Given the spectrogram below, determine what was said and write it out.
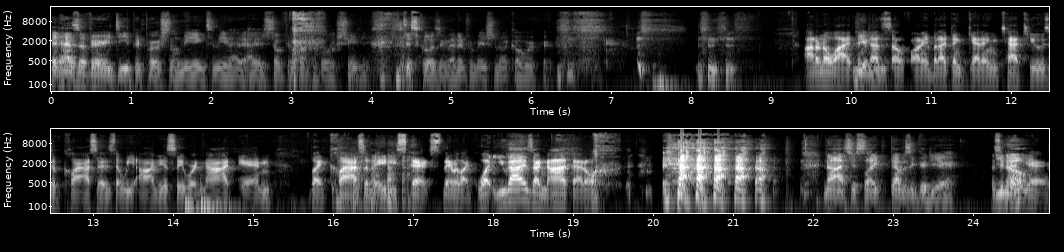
It has a very deep and personal meaning to me, and I, I just don't feel comfortable exchanging, disclosing that information to a coworker. I don't know why I think Yeah, that's so funny, but I think getting tattoos of classes that we obviously were not in, like class of '86, they were like, "What? You guys are not that old." nah, it's just like that was a good year. You know? year.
